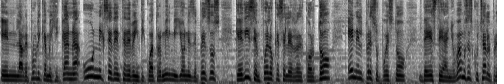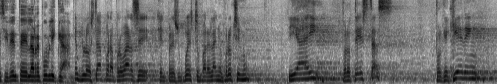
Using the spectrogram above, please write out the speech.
en la República Mexicana un excedente de 24 mil millones de pesos que dicen fue lo que se les recortó en el presupuesto de este año. Vamos a escuchar al presidente de la República. Por ejemplo, está por aprobarse el presupuesto para el año próximo y hay protestas porque quieren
